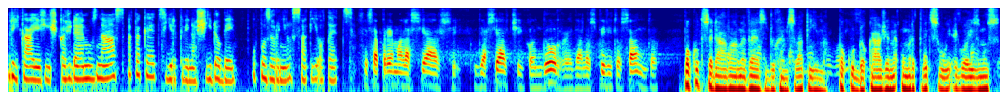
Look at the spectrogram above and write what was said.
říká Ježíš každému z nás a také církvi naší doby upozornil svatý otec. Pokud se dáváme vést Duchem Svatým, pokud dokážeme umrtvit svůj egoismus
